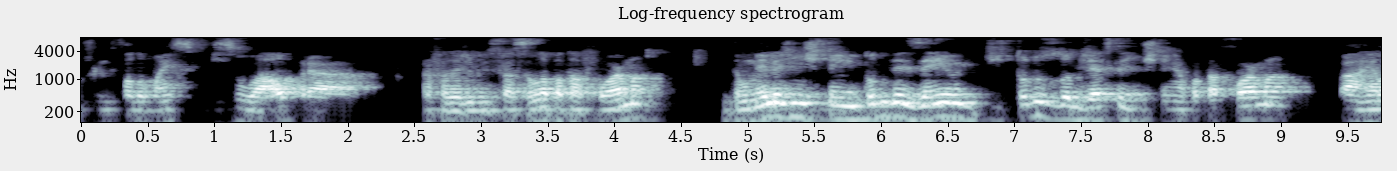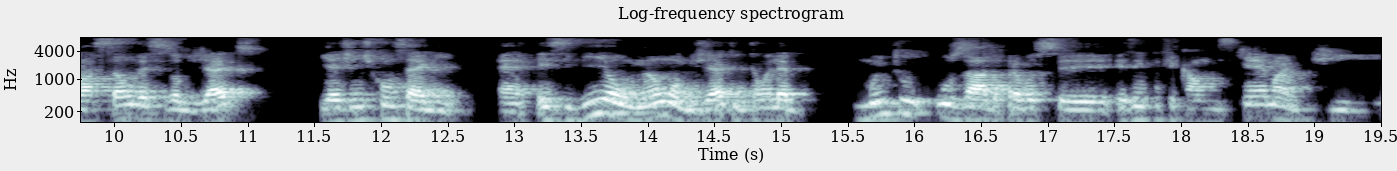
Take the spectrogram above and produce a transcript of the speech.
como o Fernando falou, mais visual para fazer a administração da plataforma. Então, nele a gente tem todo o desenho de todos os objetos que a gente tem na plataforma, a relação desses objetos, e a gente consegue é, exibir ou não um objeto. Então, ele é muito usado para você exemplificar um esquema de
